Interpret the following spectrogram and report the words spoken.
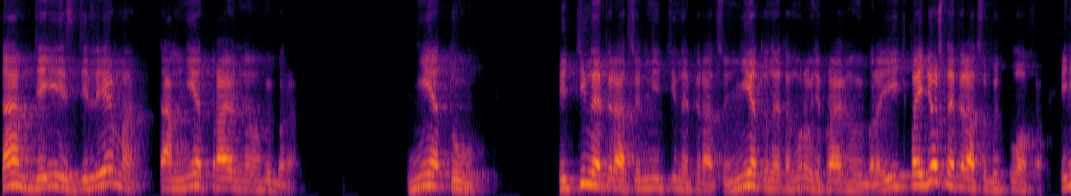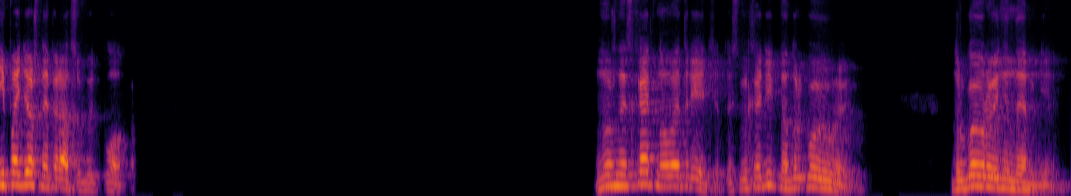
там, где есть дилемма, там нет правильного выбора. Нету. идти на операцию или не идти на операцию. Нету на этом уровне правильного выбора. И пойдешь на операцию будет плохо, и не пойдешь на операцию будет плохо. Нужно искать новое третье, то есть выходить на другой уровень, другой уровень энергии.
